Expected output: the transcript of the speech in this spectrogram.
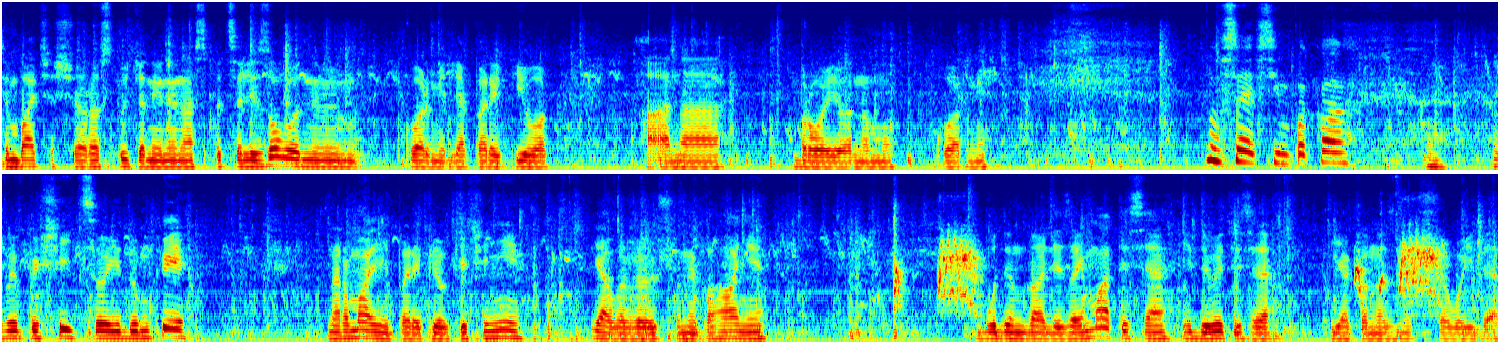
Тим паче, що ростуть вони не на спеціалізованому кормі для перепілок, а на бройлерному кормі. Ну все, всім пока. Ви пишіть свої думки. Нормальні перепілки чи ні. Я вважаю, що непогані. Будемо далі займатися і дивитися, як воно з них що вийде.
